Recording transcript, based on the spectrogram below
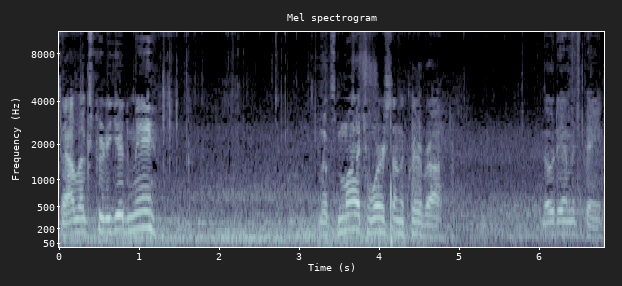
That looks pretty good to me. Looks much worse on the clear bra. No damage paint.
